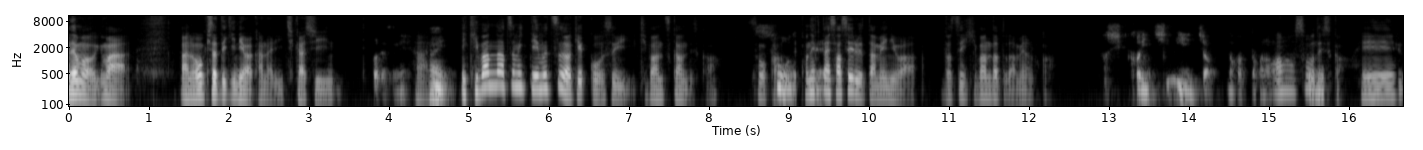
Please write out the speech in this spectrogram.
でも、まあ、あの、大きさ的にはかなり近しい。そうですね。はい。はい。え、基板の厚みって M2 は結構薄い基板使うんですか？そうか。そうですねコネクタにさせるためには、分厚い基板だとダメなのか。確か1ミリじゃなかったかな。ああ、そうですか。へえ。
